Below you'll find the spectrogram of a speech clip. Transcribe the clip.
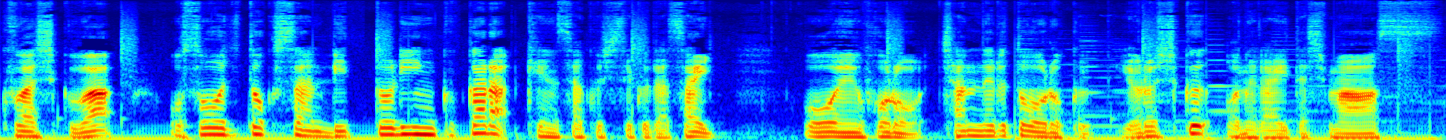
詳しくは、お掃除特産リットリンクから検索してください。応援フォロー、チャンネル登録よろしくお願いいたします。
